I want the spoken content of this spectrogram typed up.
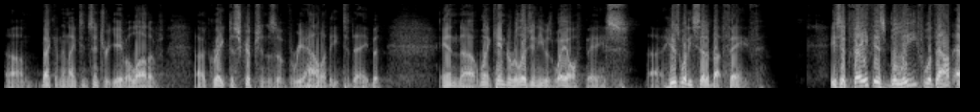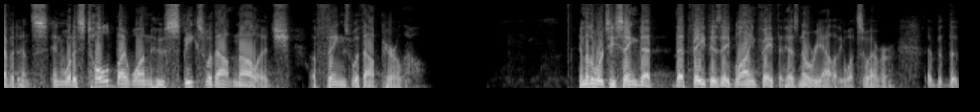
Um, back in the 19th century, gave a lot of uh, great descriptions of reality today. But in, uh, when it came to religion, he was way off base. Uh, here's what he said about faith. He said, Faith is belief without evidence in what is told by one who speaks without knowledge of things without parallel. In other words, he's saying that, that faith is a blind faith that has no reality whatsoever. Uh, but the,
